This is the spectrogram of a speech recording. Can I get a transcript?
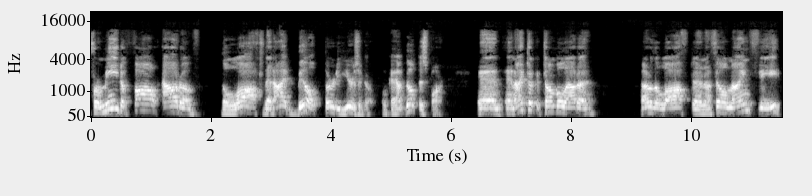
for me to fall out of the loft that I built 30 years ago, okay, I built this barn and, and I took a tumble out of, out of the loft and I fell nine feet.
